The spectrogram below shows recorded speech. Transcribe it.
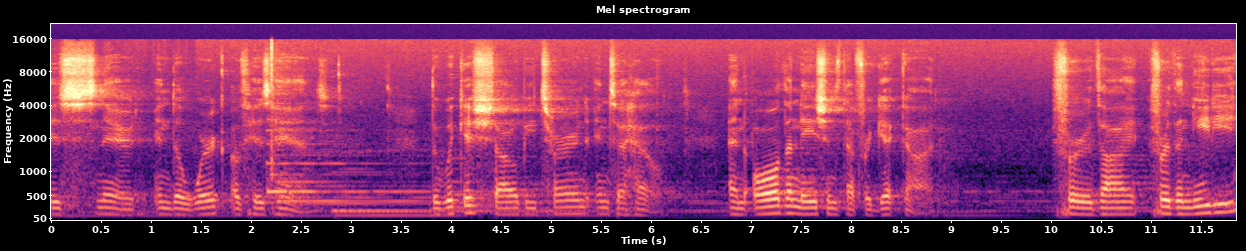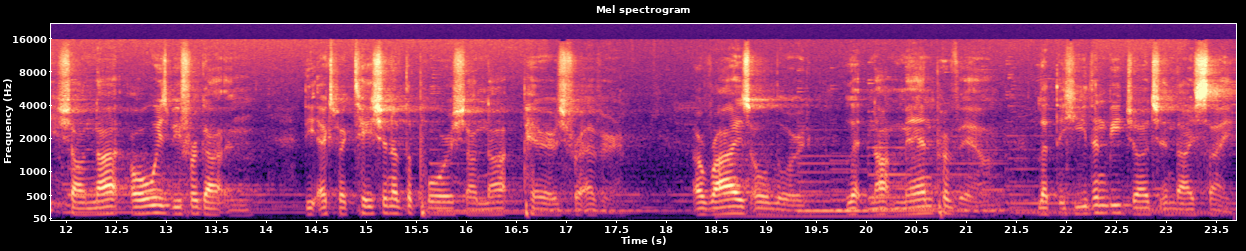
is snared in the work of his hands. The wicked shall be turned into hell, and all the nations that forget God. For, thy, for the needy shall not always be forgotten, the expectation of the poor shall not perish forever. Arise, O Lord, let not man prevail. Let the heathen be judged in thy sight.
